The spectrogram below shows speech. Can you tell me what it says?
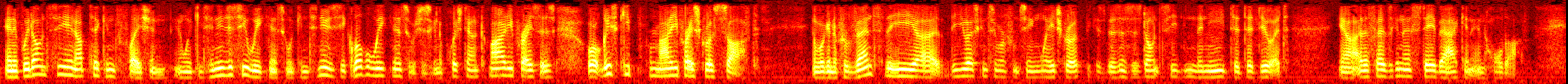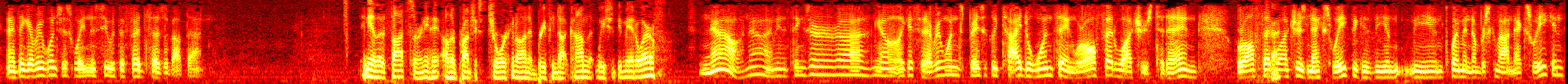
And if we don't see an uptick in inflation and we continue to see weakness and we continue to see global weakness, which is going to push down commodity prices or at least keep commodity price growth soft, and we're going to prevent the uh, the U.S. consumer from seeing wage growth because businesses don't see the need to, to do it, you know, the Fed's going to stay back and, and hold off. And I think everyone's just waiting to see what the Fed says about that. Any other thoughts or any other projects that you're working on at briefing.com that we should be made aware of? No, no. I mean, things are, uh, you know, like I said, everyone's basically tied to one thing. We're all Fed watchers today, and we're all Fed Okay. watchers next week because the the employment numbers come out next week, and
